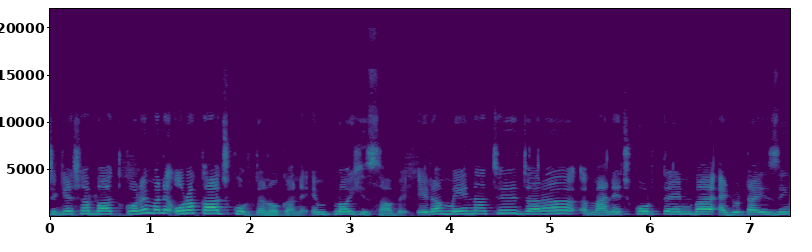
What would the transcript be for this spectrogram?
জিজ্ঞাসাবাদ করে মানে ওরা কাজ করতেন ওখানে এমপ্লয় হিসাবে। এরা মেন আছে যারা ম্যানেজ করতেন বা অ্যাডভার্টাইজিং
